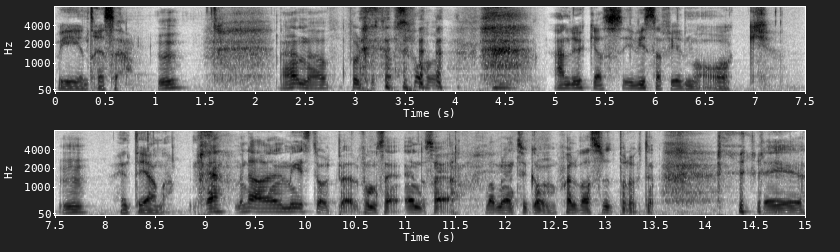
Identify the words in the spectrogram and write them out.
vid intresse. Mm. Nej, men jag har full förståelse för det. Han lyckas i vissa filmer och Mm. inte gärna. Ja, men det här är en milstolpe får man säga, ändå säga. Vad man än tycker om själva slutprodukten. Det är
